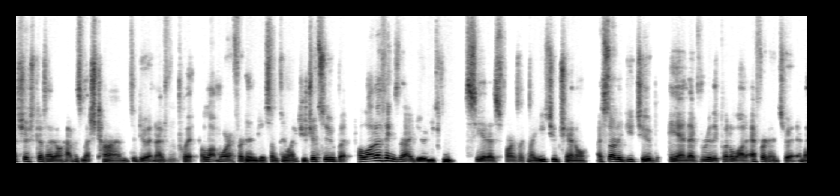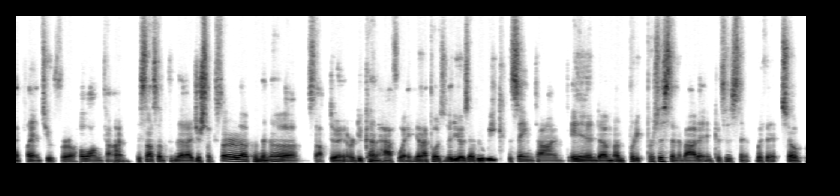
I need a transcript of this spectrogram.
that's just because I don't have as much time to do it. And I've mm-hmm. put a lot more effort into something like jujitsu. But a lot of things that I do, and you can see it as far as like my YouTube channel, I started YouTube and I've really put a lot of effort into it. And I plan to for a, long time. It's not something that I just like started up and then uh, stop doing it or do kind of halfway. And I post videos every week at the same time. And um, I'm pretty persistent about it and consistent with it. So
